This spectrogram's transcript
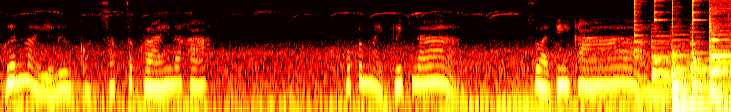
เพื่อนใหม่อย่าลืมกด Subscribe นะคะ พบกันใหม่คลิปหน้า สวัสดีค่ะ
